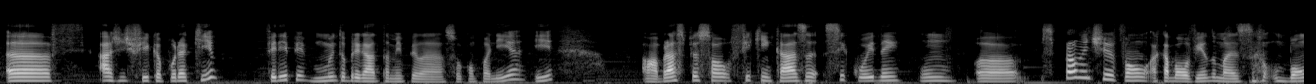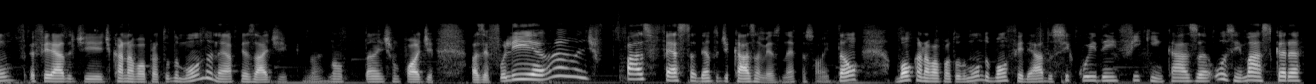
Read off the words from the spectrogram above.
Uh, a gente fica por aqui. Felipe, muito obrigado também pela sua companhia e um abraço, pessoal. Fiquem em casa, se cuidem. Um Uh, provavelmente vão acabar ouvindo, mas um bom feriado de, de carnaval para todo mundo, né? Apesar de né, não, a gente não pode fazer folia, ah, a gente faz festa dentro de casa mesmo, né, pessoal? Então, bom carnaval para todo mundo, bom feriado, se cuidem, fiquem em casa, usem máscara,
